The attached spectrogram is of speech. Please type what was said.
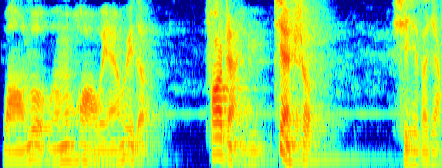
网络文化委员会的发展与建设，谢谢大家。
